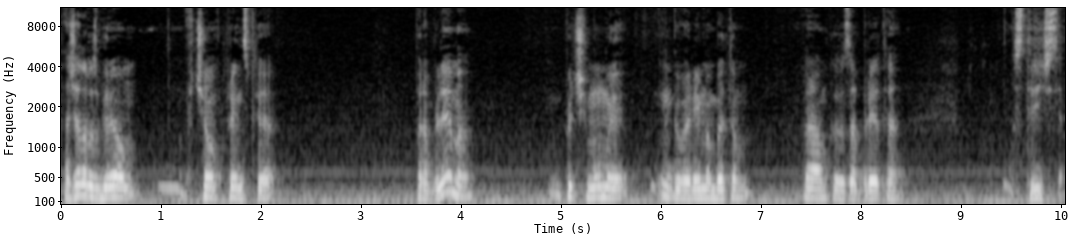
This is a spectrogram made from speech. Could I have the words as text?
Сначала разберем, в чем, в принципе, проблема, почему мы говорим об этом в рамках запрета стричься.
